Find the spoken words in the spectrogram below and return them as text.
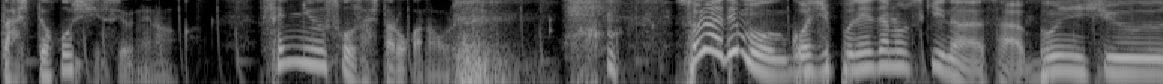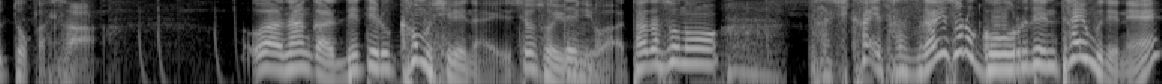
出してほしいですよね、なんか。潜入捜査したろうかな、俺。それはでも、ゴシップネタの好きなさ、文集とかさ、はなんか出てるかもしれないですよ、そういう意味では。ただその、確かにさすがにそのゴールデンタイムでね、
